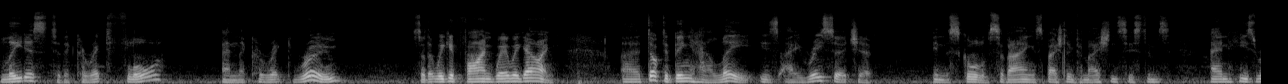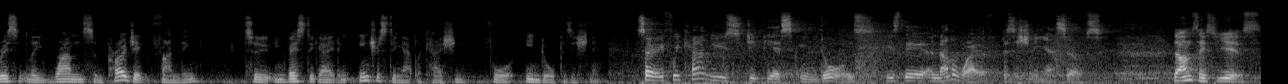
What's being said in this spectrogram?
lead us to the correct floor and the correct room so that we could find where we're going? Uh, Dr. Binghao Li is a researcher in the School of Surveying and Spatial Information Systems and he's recently won some project funding to investigate an interesting application for indoor positioning. So if we can't use GPS indoors, is there another way of positioning ourselves? The answer is yes.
